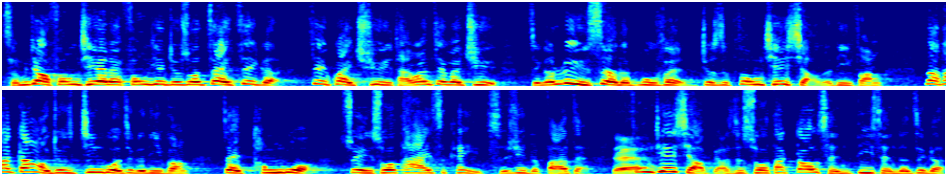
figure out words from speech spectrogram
什么叫风切呢？风切就是说，在这个这块区域，台湾这块区域，整个绿色的部分就是风切小的地方。那它刚好就是经过这个地方再通过，所以说它还是可以持续的发展。对，风切小表示说它高层低层的这个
